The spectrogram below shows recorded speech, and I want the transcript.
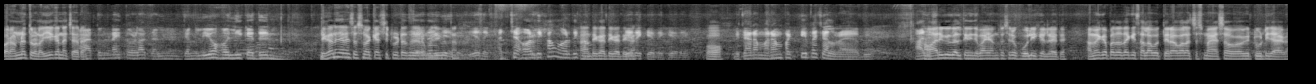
और हमने तोड़ा ये कहना चाह रहा है। हाँ तुमने तोड़ा। जंग- जंगलियों होली के दिन। देखा ना जरा चश्मा कैसे टूटा था जरा मुझे बता ये देख अच्छा और दिखाऊँ और दिखाऊँ? हाँ देखा देखा ये देखा देख ये देख ओ। बेचारा मरहम पट्टी पे चल रहा है अभी। हमारी कोई गलती नहीं थी भाई, हम तो सिर्फ़ होली खेल रहे थे। हमें क्या पता था कि साला वो तेरा वाला चश्मा ऐसा होगा कि टूट जाएगा।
